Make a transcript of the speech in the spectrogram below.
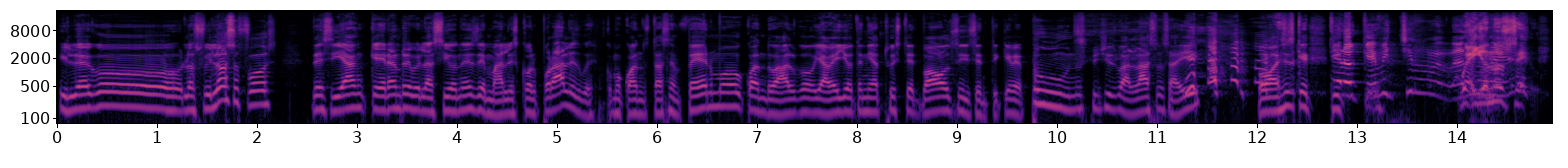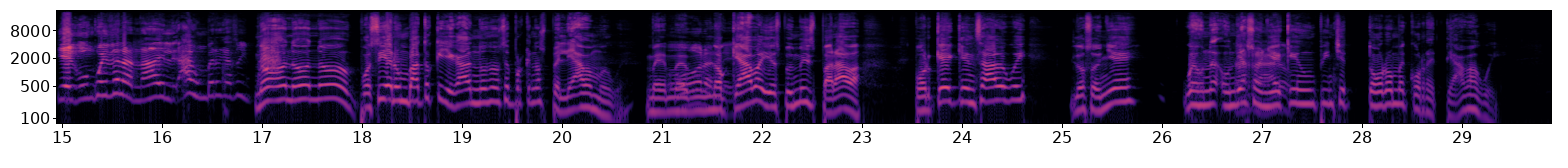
Y luego los filósofos decían que eran revelaciones de males corporales, güey. Como cuando estás enfermo, cuando algo, ya ve, yo tenía twisted balls y sentí que me, pum, unos pinches balazos ahí. o a veces que... Pero qué pinche. Güey, yo no sé. Llegó un güey de la nada y le. Ah, un vergazo y. No, no, no. Pues sí, era un vato que llegaba, no, no sé por qué nos peleábamos, güey. Me, me noqueaba y después me disparaba. ¿Por qué? ¿Quién sabe, güey? Lo soñé. Güey, una- un día Está soñé raro. que un pinche toro me correteaba, güey.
